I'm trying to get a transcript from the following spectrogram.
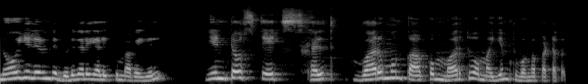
நோயிலிருந்து விடுதலை அளிக்கும் வகையில் இன்டோஸ்டேட்ஸ் ஹெல்த் வருமுன் காக்கும் மருத்துவ மையம் துவங்கப்பட்டது.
